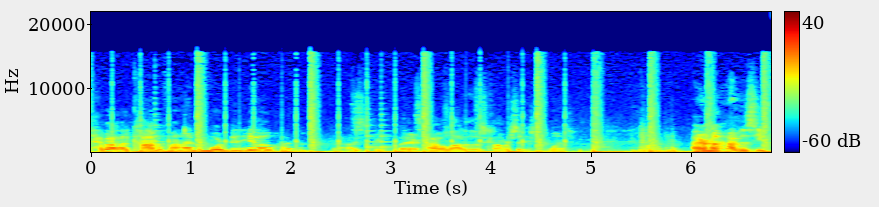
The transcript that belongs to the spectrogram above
how about like Comic-Con but more video? Yeah, that's a big player. That's how a lot of those conversations went. I don't know how this. Even...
